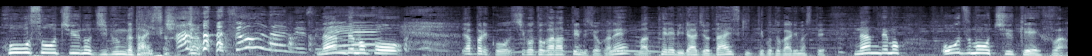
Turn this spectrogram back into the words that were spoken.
放送中の自分が大好き。そうなんですね。何でもこうやっぱりこう仕事柄っていうんでしょうかね、まあ、テレビ、ラジオ大好きっていうことがありまして。何でも大相撲中継不安、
